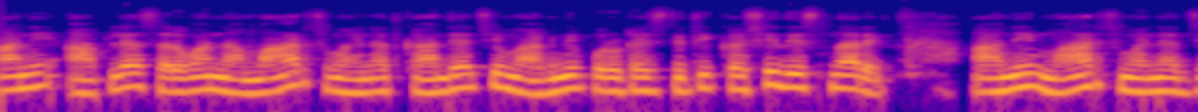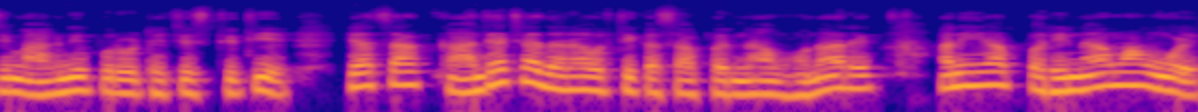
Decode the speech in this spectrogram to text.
आणि आपल्या सर्वांना मार्च महिन्यात कांद्याची मागणी पुरवठ्याची स्थिती कशी दिसणार आहे? आणि मार्च महिन्यात जी मागणी पुरवठ्याची स्थिती आहे याचा कांद्याच्या दरावरती कसा परिणाम होणार आहे. आणि या परिणामामुळे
